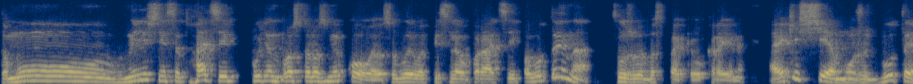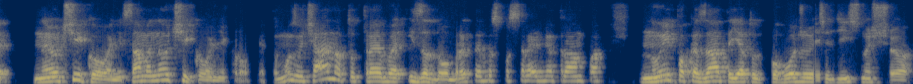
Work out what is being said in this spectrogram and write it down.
Тому в нинішній ситуації Путін просто розмірковує, особливо після операції Павутина Служби безпеки України. А які ще можуть бути неочікувані, саме неочікувані кроки? Тому, звичайно, тут треба і задобрити безпосередньо Трампа. Ну і показати, я тут погоджуюся дійсно, що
